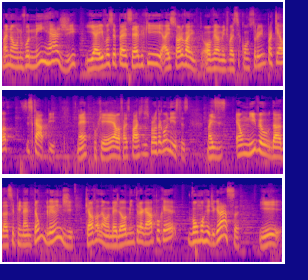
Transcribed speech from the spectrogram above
mas não, eu não vou nem reagir. E aí você percebe que a história vai, obviamente, vai se construindo para que ela escape né? Porque ela faz parte dos protagonistas. Mas é um nível da, da CP9 tão grande que ela fala, não, é melhor me entregar porque vão morrer de graça. E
